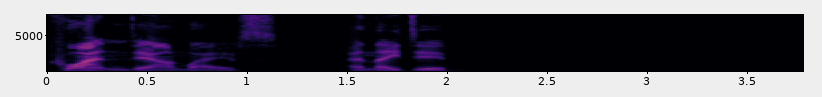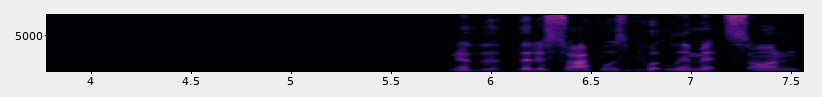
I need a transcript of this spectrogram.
Quieten down, waves. And they did. You know, the, the disciples put limits on,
